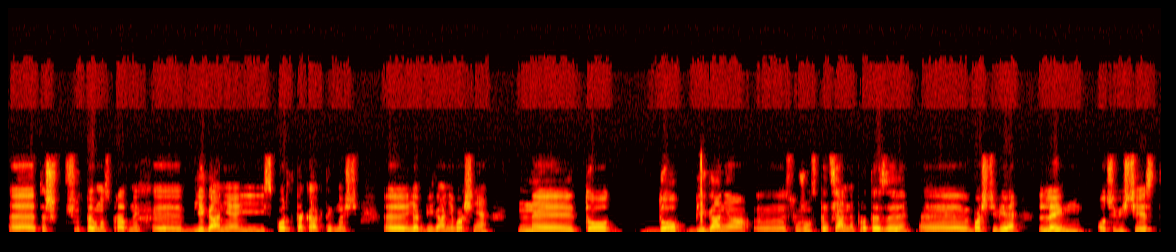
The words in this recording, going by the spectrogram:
e, też wśród pełnosprawnych e, bieganie i sport, taka aktywność e, jak bieganie właśnie, to do biegania służą specjalne protezy. Właściwie Lej oczywiście jest,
